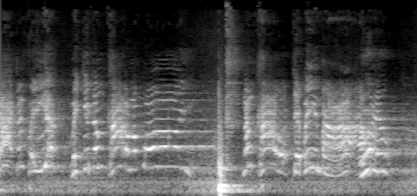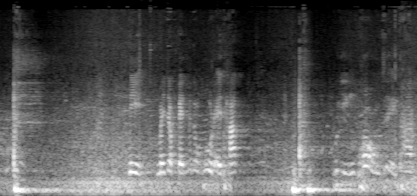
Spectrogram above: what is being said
ราชสีห์อะไม่กินน้ำข้าว นี่ไม่จำเป็นไม่ต้องพูดไอ้ทัศน์ผู้หญิงพ่องชื่อไอ้ทัศน์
